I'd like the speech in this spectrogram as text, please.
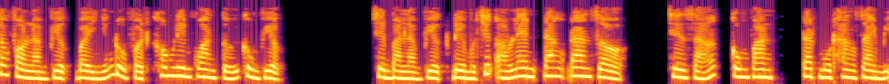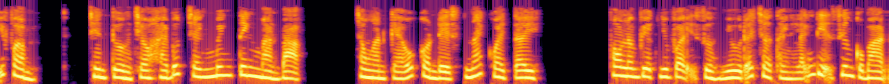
Trong phòng làm việc bày những đồ vật không liên quan tới công việc. Trên bàn làm việc để một chiếc áo len đang đan dở. Trên giá công văn đặt một hàng dài mỹ phẩm. Trên tường treo hai bức tranh minh tinh màn bạc. Trong ngăn kéo còn để snack khoai tây. Phòng làm việc như vậy dường như đã trở thành lãnh địa riêng của bạn.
